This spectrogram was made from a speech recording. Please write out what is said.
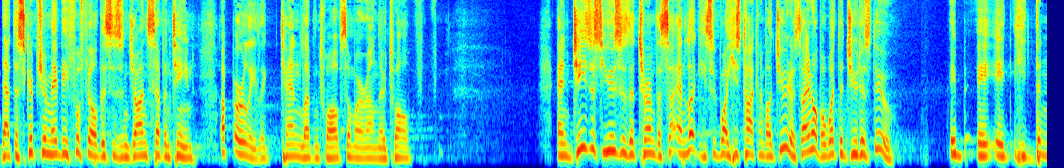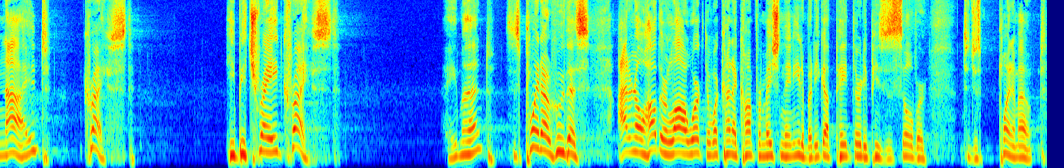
that the scripture may be fulfilled. This is in John 17, up early, like 10, 11, 12, somewhere around there, 12. And Jesus uses the term the son, and look, he said, well, he's talking about Judas. I know, but what did Judas do? He, he, he denied Christ. He betrayed Christ. Amen. Just point out who this, I don't know how their law worked or what kind of confirmation they needed, but he got paid 30 pieces of silver to just point him out.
